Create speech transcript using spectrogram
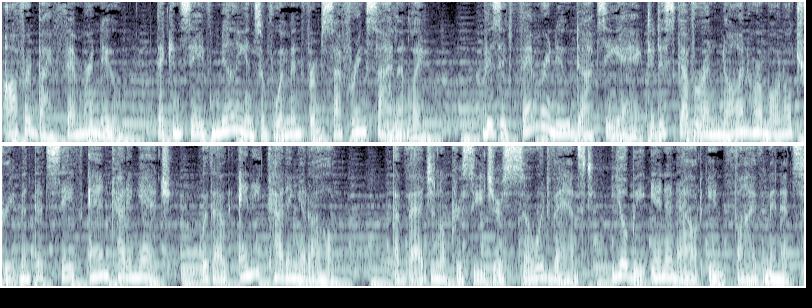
offered by FemRenew that can save millions of women from suffering silently. Visit femrenew.ca to discover a non hormonal treatment that's safe and cutting edge without any cutting at all. A vaginal procedure so advanced, you'll be in and out in five minutes.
